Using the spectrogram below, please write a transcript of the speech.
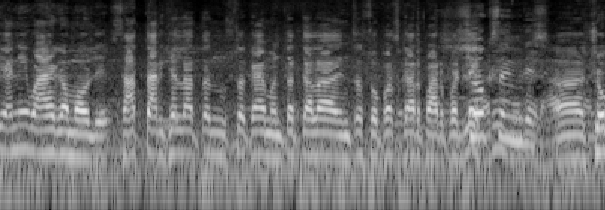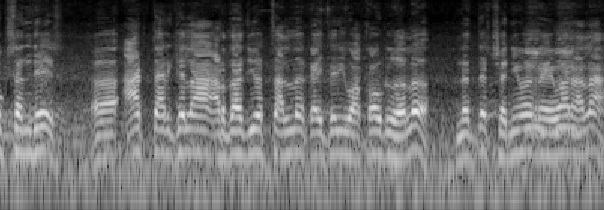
यांनी वाया गमावले. सात तारखेला तर नुसतं काय म्हणतात त्याला यांचा सोपस्कार पार पडले. शोक संदेश. अ, शोक संदेश. अ, आठ तारखेला अर्धा दिवस चाललं काहीतरी वॉकआउट झालं. नंतर शनिवार रविवार आला.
